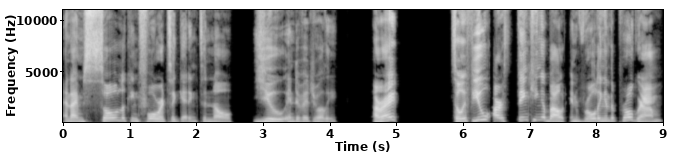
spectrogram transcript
And I'm so looking forward to getting to know you individually. All right. So if you are thinking about enrolling in the program,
